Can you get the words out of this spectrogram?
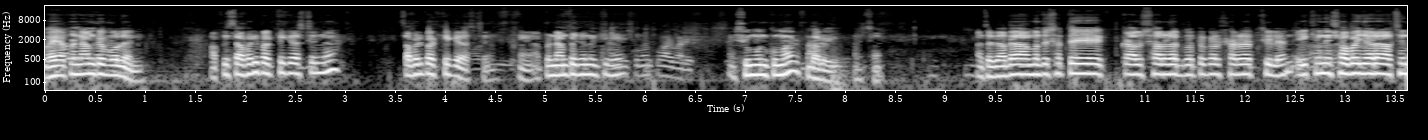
ভাই আপনার নামটা বলেন। আপনি সাফারি পার্ক থেকে আসছেন না? সাফারি পার্ক থেকে আসছেন। হ্যাঁ আপনার নামটা যেন কি ভাই সুমন কুমার বাড়ি। সুমন কুমার বারোই আচ্ছা। আচ্ছা দাদা, আমাদের সাথে কাল সারা রাত গতকাল সারা রাত ছিলেন। এইখানে সবাই যারা আছেন,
